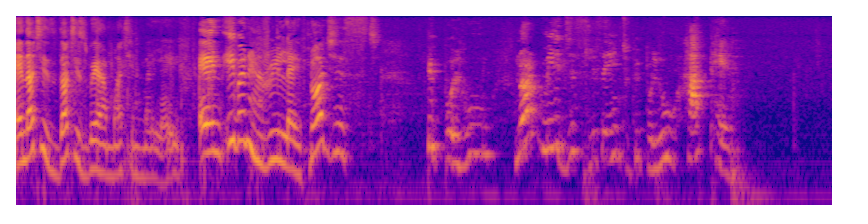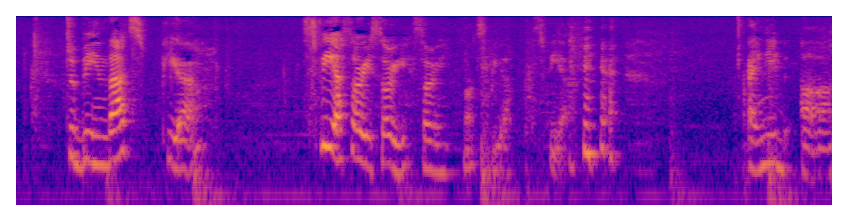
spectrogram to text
and that is that is where I'm at in my life, and even in real life, not just people who, not me just listening to people who happen to be in that sphere. Sphere, sorry, sorry, sorry, not sphere, sphere. I need uh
